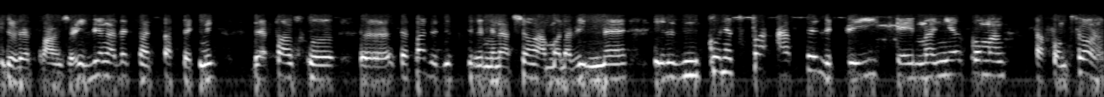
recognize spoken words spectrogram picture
de l'étranger, il vient avec son staff technique, je pense que euh, ce n'est pas de discrimination à mon avis, mais ils ne connaissent pas assez les pays et manière comment ça fonctionne.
